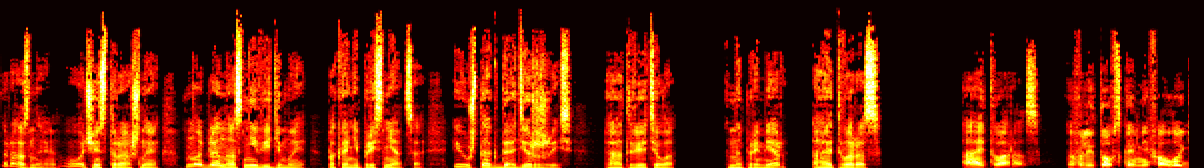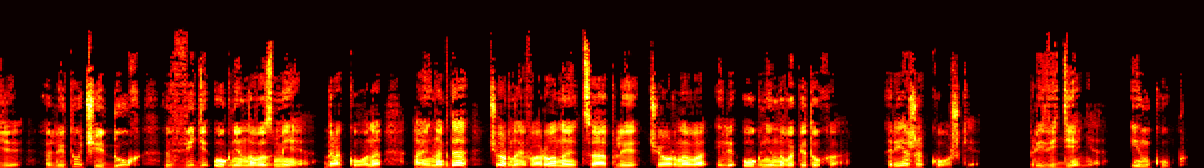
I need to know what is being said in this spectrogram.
Разные, очень страшные, но для нас невидимые, пока не приснятся. И уж тогда держись. Ответила. Например, Айтварас. Айтварас. В литовской мифологии летучий дух в виде огненного змея, дракона, а иногда черной вороны, цапли, черного или огненного петуха. Реже кошки. Привидение. Инкуб.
